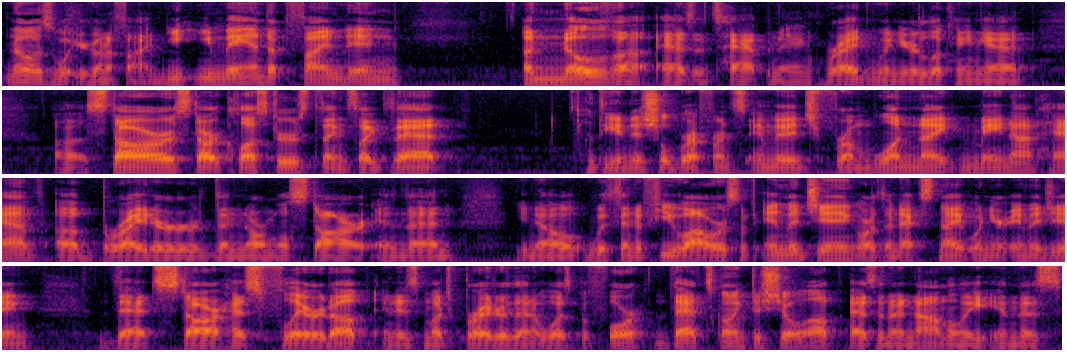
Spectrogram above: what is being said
knows what you're going to find? You, you may end up finding a nova as it's happening, right? When you're looking at uh, stars, star clusters, things like that. The initial reference image from one night may not have a brighter than normal star, and then you know within a few hours of imaging, or the next night when you're imaging, that star has flared up and is much brighter than it was before, that's going to show up as an anomaly in this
